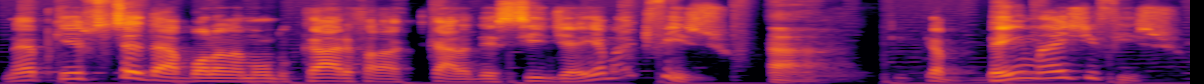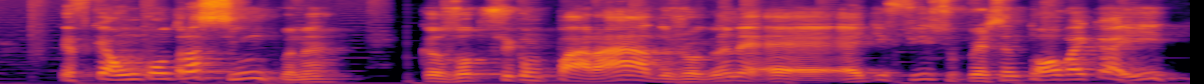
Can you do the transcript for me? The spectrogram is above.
Né? Porque se você der a bola na mão do cara e falar, cara, decide aí, é mais difícil. Ah. Fica bem mais difícil. Porque fica um contra cinco, né? Porque os outros ficam parados jogando, é, é, é difícil, o percentual vai cair.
